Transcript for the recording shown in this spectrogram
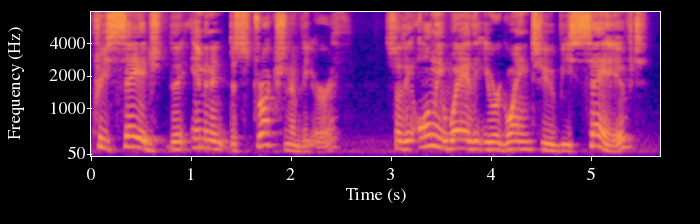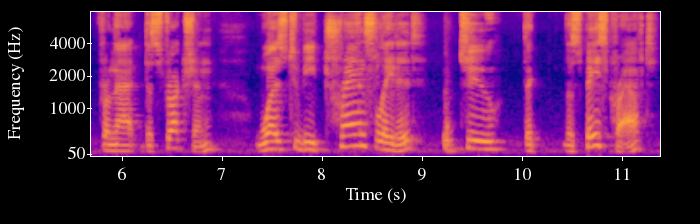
presaged the imminent destruction of the Earth. So the only way that you were going to be saved from that destruction was to be translated to the, the spacecraft,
